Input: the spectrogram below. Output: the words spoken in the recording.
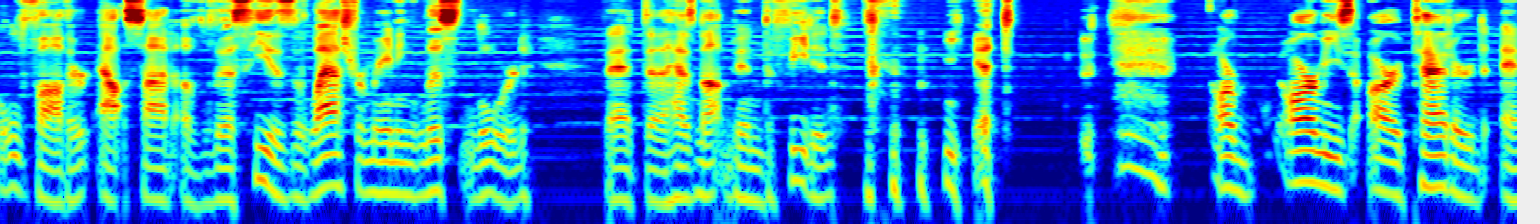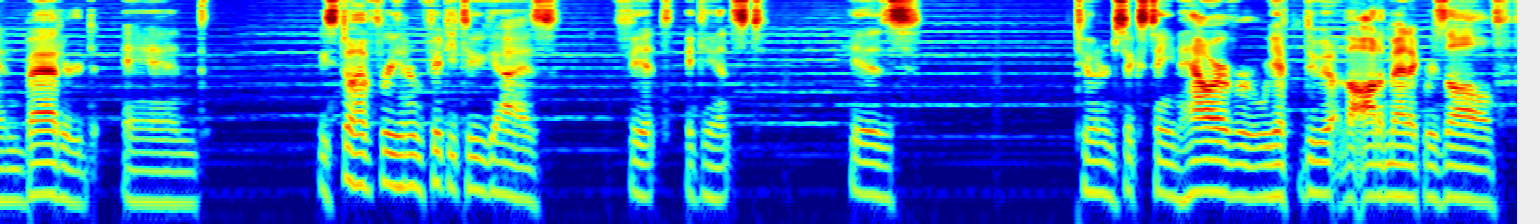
Oldfather outside of Lys. He is the last remaining Lys Lord that uh, has not been defeated yet. Our armies are tattered and battered, and we still have 352 guys fit against his 216. However, we have to do the automatic resolve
